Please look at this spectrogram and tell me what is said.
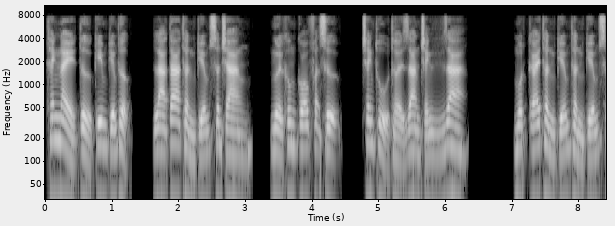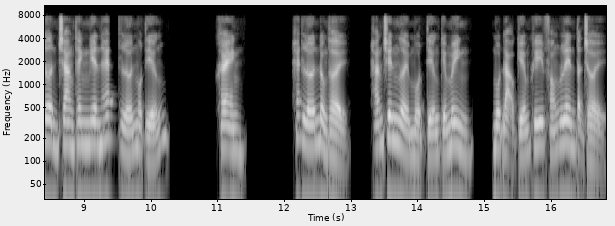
Thanh này tử kim kiếm thực là ta thần kiếm sơn trang, người không có phận sự tranh thủ thời gian tránh ra. Một cái thần kiếm thần kiếm sơn trang thanh niên hét lớn một tiếng. Khen. Hét lớn đồng thời, hắn trên người một tiếng kiếm minh, một đạo kiếm khí phóng lên tận trời,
